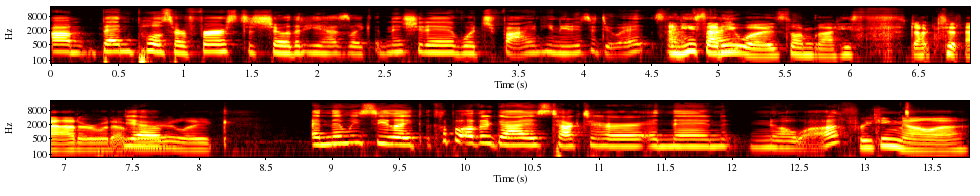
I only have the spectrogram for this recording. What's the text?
Um, ben pulls her first to show that he has like initiative, which fine, he needed to do it. so And he said he would, so I'm glad he stuck to that or whatever. Yeah. Like And then we see like a couple other guys talk to her, and then Noah. freaking Noah.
